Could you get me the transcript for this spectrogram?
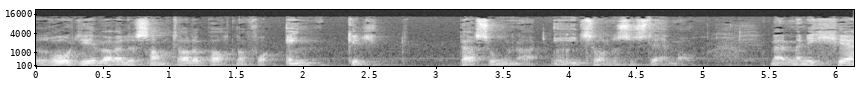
rådgiver eller samtalepartner for enkeltpersoner i sånne systemer. Men, men ikke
